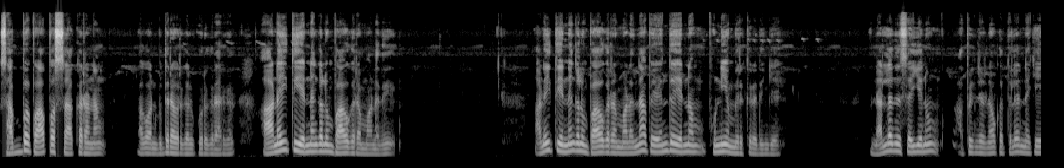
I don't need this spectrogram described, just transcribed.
சப்ப பாப்ப சக்கரணம் பகவான் புத்தர் அவர்கள் கூறுகிறார்கள் அனைத்து எண்ணங்களும் பாவகரமானது. அனைத்து எண்ணங்களும் பாவகரமானதுன்னா அப்போ எந்த எண்ணம் புண்ணியம் இருக்கிறது இங்கே? நல்லது செய்யணும் அப்படின்ற நோக்கத்தில் இன்றைக்கி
